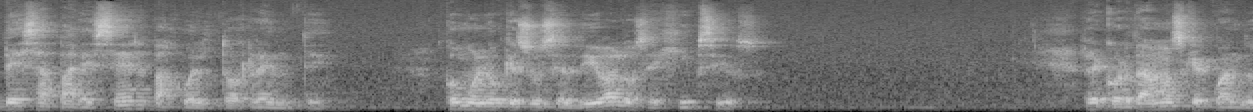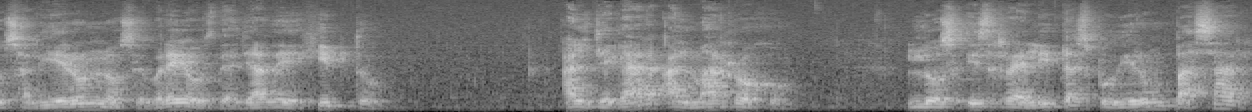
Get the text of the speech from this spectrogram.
desaparecer bajo el torrente, como lo que sucedió a los egipcios. Recordamos que cuando salieron los hebreos de allá de Egipto, al llegar al Mar Rojo, los israelitas pudieron pasar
